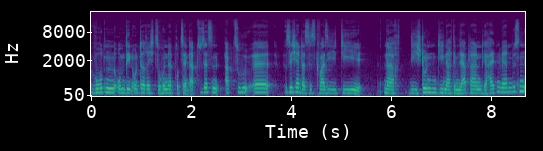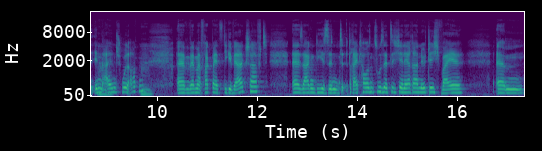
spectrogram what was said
wurden, um den Unterricht zu 100 Prozent abzusetzen, abzusichern. Das ist quasi die nach die Stunden, die nach dem Lehrplan gehalten werden müssen in mhm. allen Schularten. Mhm. Ähm, wenn man fragt man jetzt die Gewerkschaft, äh, sagen die, es sind 3000 zusätzliche Lehrer nötig, weil ähm,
